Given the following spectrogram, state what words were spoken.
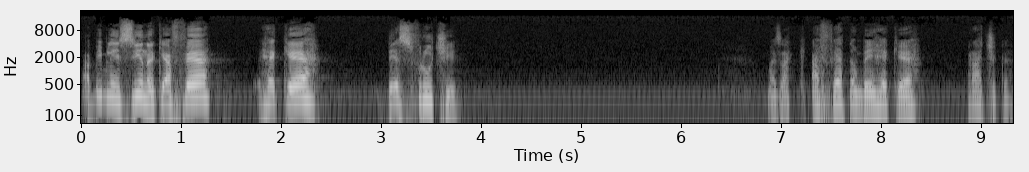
A Bíblia ensina que a fé requer desfrute. Mas a, a fé também requer prática.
